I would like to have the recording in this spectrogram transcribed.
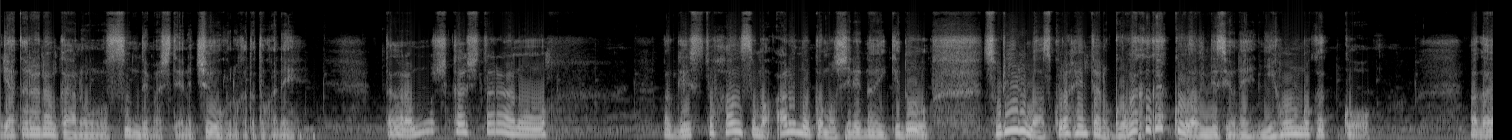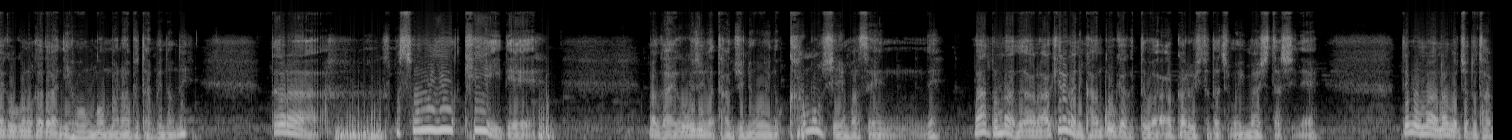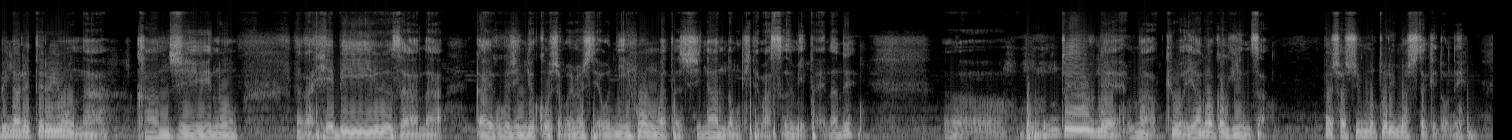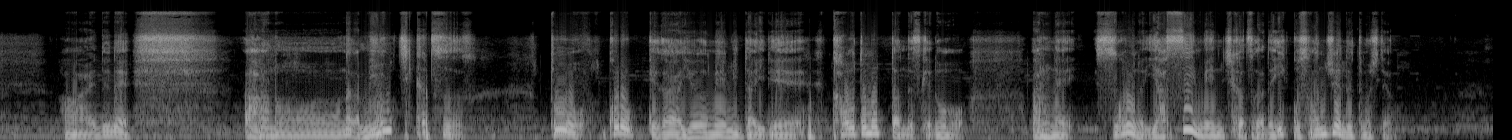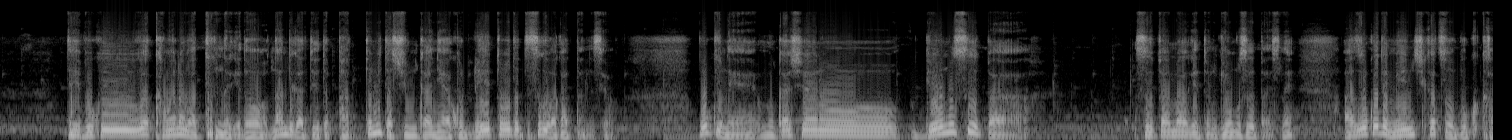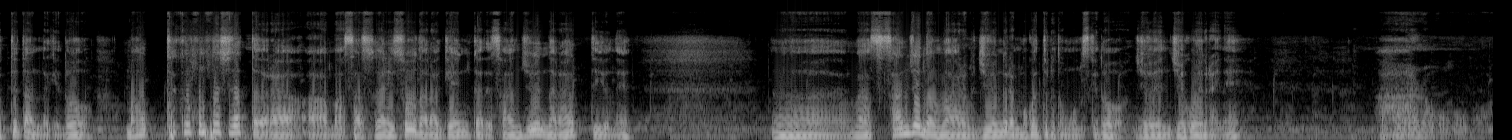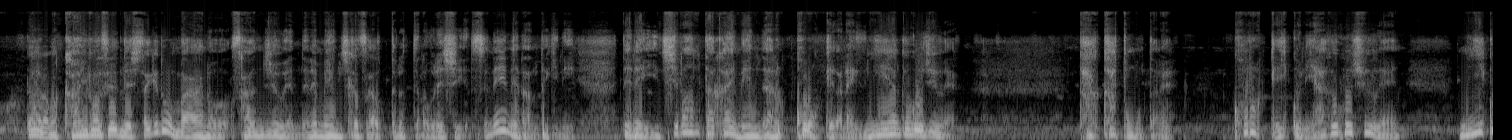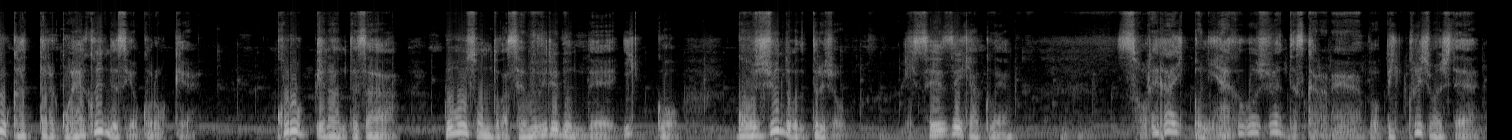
やたらなんかあの、住んでましたよね。中国の方とかね。だからもしかしたらあの、まあ、ゲストハウスもあるのかもしれないけど、それよりもあそこら辺ってあの語学学校が多いんですよね。日本語学校。まあ、外国の方が日本語を学ぶためのね。だから、まあ、そういう経緯で、まあ、外国人が単純に多いのかもしれませんね。まあ、あと、まあ、あの、明らかに観光客ってわかる人たちもいましたしね。でもまあ、なんかちょっと旅慣れてるような感じの、なんかヘビーユーザーな外国人旅行者もいましたよ。日本私何度も来てます、みたいなね。うん。っていうね、まあ今日は谷中銀座。まあ写真も撮りましたけどね。はい。でね、あのー、なんかメンチカツとコロッケが有名みたいで買おうと思ったんですけど、あのね、すごいの、安いメンチカツがね、1個30円で売ってましたよ。で、僕は買わなかったんだけど、なんでかっていうと、パッと見た瞬間には、これ冷凍だってすぐ分かったんですよ。僕ね、昔あの、業務スーパー、スーパーマーケットの業務スーパーですね。あそこでメンチカツを僕買ってたんだけど、全く同じだったから、ああ、まあさすがにそうだな、原価で30円だなっていうね。うん、まあ30円でもまあ10円ぐらい儲かってると思うんですけど、10円、15円ぐらいね。あの、だからまあ買いませんでしたけど、まああの30円でね、メンチカツが売ってるってのは嬉しいですね、値段的に。でね、一番高いメンあのコロッケがね、250円。高と思ったね。コロッケ1個250円 ?2 個買ったら500円ですよ、コロッケ。コロッケなんてさ、ローソンとかセブンイレブンで1個50円とかで売ってるでしょ？せいぜい100円。それが1個250円ですからね。もうびっくりしまして。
